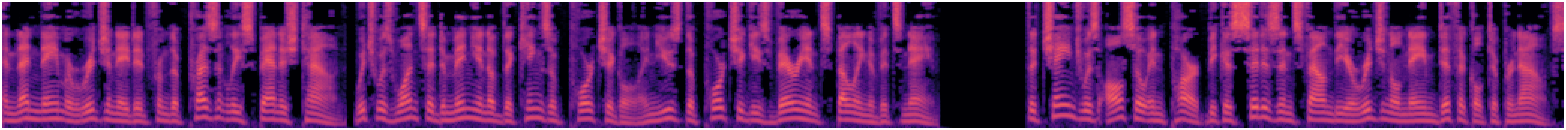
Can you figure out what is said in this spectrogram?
and then name originated from the presently Spanish town, which was once a dominion of the kings of Portugal and used the Portuguese variant spelling of its name. The change was also in part because citizens found the original name difficult to pronounce.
